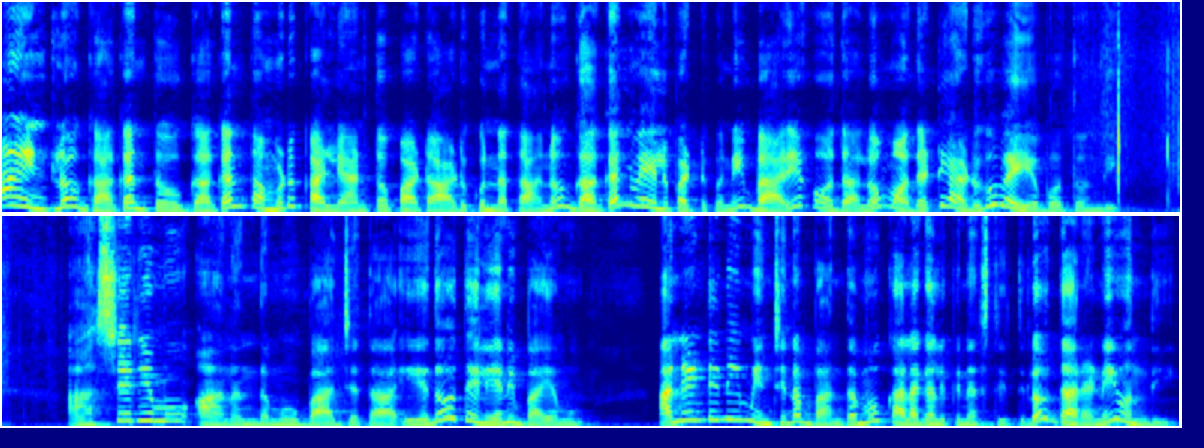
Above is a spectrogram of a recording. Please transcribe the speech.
ఆ ఇంట్లో గగన్తో గగన్ తమ్ముడు కళ్యాణ్తో పాటు ఆడుకున్న తాను గగన్ వేలు పట్టుకుని భార్య హోదాలో మొదటి అడుగు వేయబోతోంది. ఆశ్చర్యము ఆనందము బాధ్యత ఏదో తెలియని భయము. అన్నింటినీ మించిన బంధము కలగలిపిన స్థితిలో ధరణి ఉంది.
